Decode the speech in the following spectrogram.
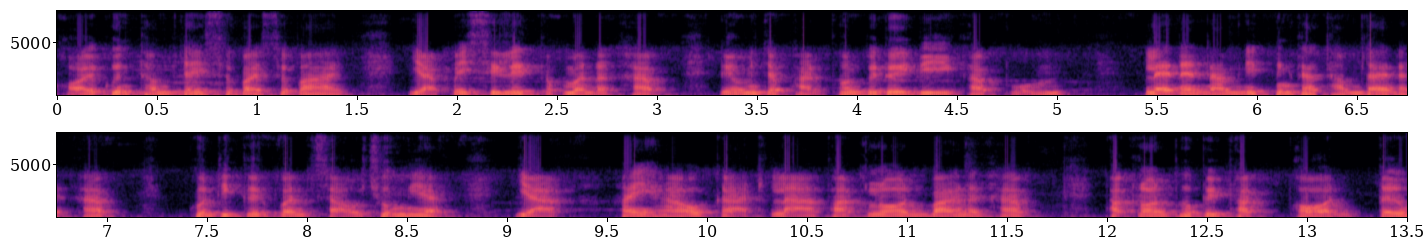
ขอให้คุณทำใจสบายๆอย่าไปซีเรียสกับมันนะครับ เดี๋ยวมันจะผ่านพ้นไปด้วยดีครับ ผม และแนะนำนิดนึงถ้าทำได้นะครับ คนที่เกิดวันเสาร์ช่วงนี้อยากให้หาโอกาสลาพักร้อนบ้างนะครับ พักร้อนเพื่อไปพักผ่อน เติม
